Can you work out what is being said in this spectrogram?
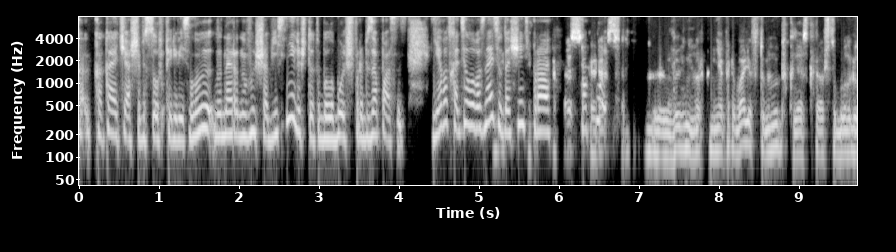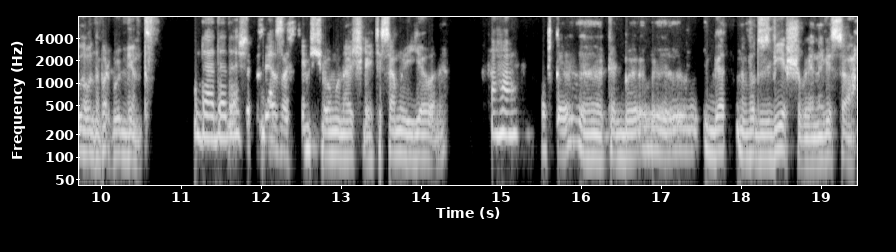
какая чаша весов перевесила. Вы, вы, наверное, выше объяснили, что это было больше про безопасность. Я вот хотела вас, знаете, уточнить про... Как раз, как раз вы немножко меня прервали в ту минуту, когда я сказал, что был главным аргумент. Да, да, да. Это связано с тем, с чего мы начали, эти самые Еваны. Ага. Потому что, э, как бы, э, вот взвешивая на весах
